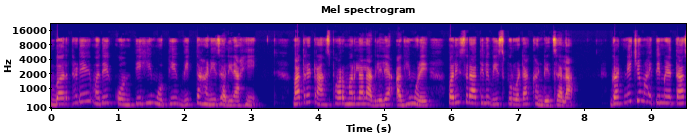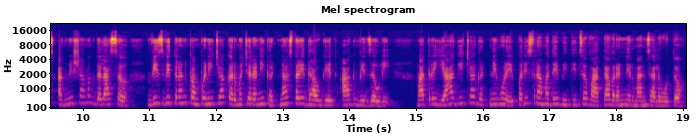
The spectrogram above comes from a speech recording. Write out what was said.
बर्थडेमध्ये कोणतीही मोठी वित्तहानी झाली नाही. मात्र ट्रान्सफॉर्मरला लागलेल्या आगीमुळे परिसरातील वीज पुरवठा खंडित झाला. घटनेची माहिती मिळताच अग्निशामक दलासह वीज वितरण कंपनीच्या कर्मचाऱ्यांनी घटनास्थळी धाव घेत आग विझवली. मात्र या आगीच्या घटनेमुळे परिसरामध्ये भीतीचं वातावरण निर्माण झालं होतं.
